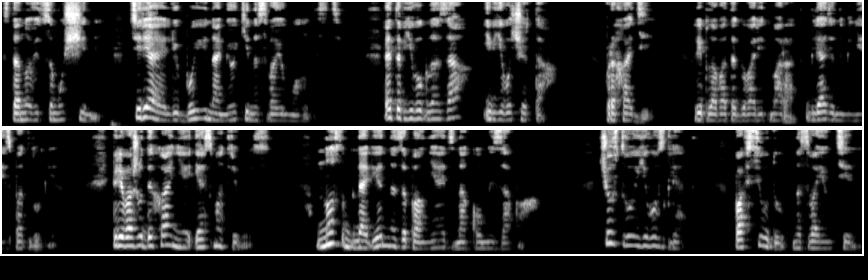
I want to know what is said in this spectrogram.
становится мужчиной, теряя любые намеки на свою молодость. Это в его глазах и в его чертах. «Проходи», — хрипловато говорит Марат, глядя на меня из-под лобья. Перевожу дыхание и осматриваюсь. Нос мгновенно заполняет знакомый запах. Чувствую его взгляд. Повсюду на своем теле.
